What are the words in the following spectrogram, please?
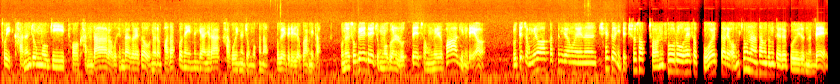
토익 가는 종목이 더 간다라고 생각을 해서 오늘은 바닥권에 있는 게 아니라 가고 있는 종목 하나 소개해드리려고 합니다. 오늘 소개해드릴 종목은 롯데 정밀화학인데요. 롯데 정밀화학 같은 경우에는 최근 이제 추석 전후로 해서 9월 달에 엄청난 상승세를 보여줬는데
